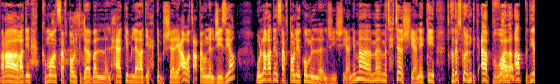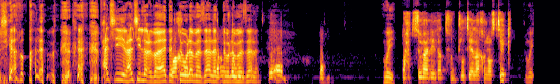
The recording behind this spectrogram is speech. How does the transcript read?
راه غادي نحكموا نصيفطوا لك دابا الحاكم اللي غادي يحكم بالشريعة وتعطيونا الجزية ولا غادي نصيفطوا لكم الجيش؟ يعني ما ما, ما تحتاجش. يعني كي تقدر تكون عندك app voilà app ديال جهاد الطلب. بحال شي بحال شي لعبة هذا الدولة مازال الدولة مازال وي. واحد السؤال الا تفضلتي على خنوستيك. oui.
